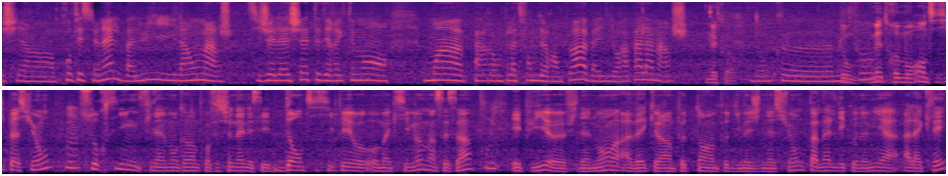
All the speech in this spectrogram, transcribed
chez un professionnel, bah, lui, il a en marge. Si je l'achète directement, moi, par une plateforme de remploi, bah, il n'aura pas la marge. D'accord. Donc, euh, mais il Donc, faut- maître mot anticipation, Mm. sourcing finalement comme un professionnel, essayer d'anticiper au, au maximum, hein, c'est ça Oui. Et puis euh, finalement, avec un peu de temps, un peu d'imagination, pas mal d'économies à, à la clé.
